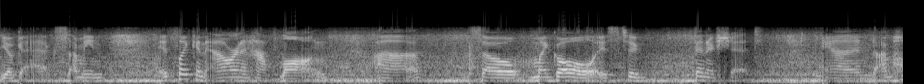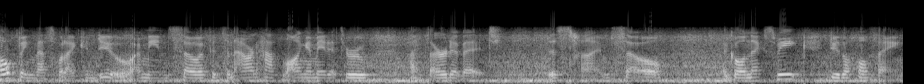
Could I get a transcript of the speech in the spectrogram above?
Yoga X. I mean, it's like an hour and a half long. Uh, so my goal is to finish it. And I'm hoping that's what I can do. I mean, so if it's an hour and a half long, I made it through a third of it this time. So the goal next week, do the whole thing.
